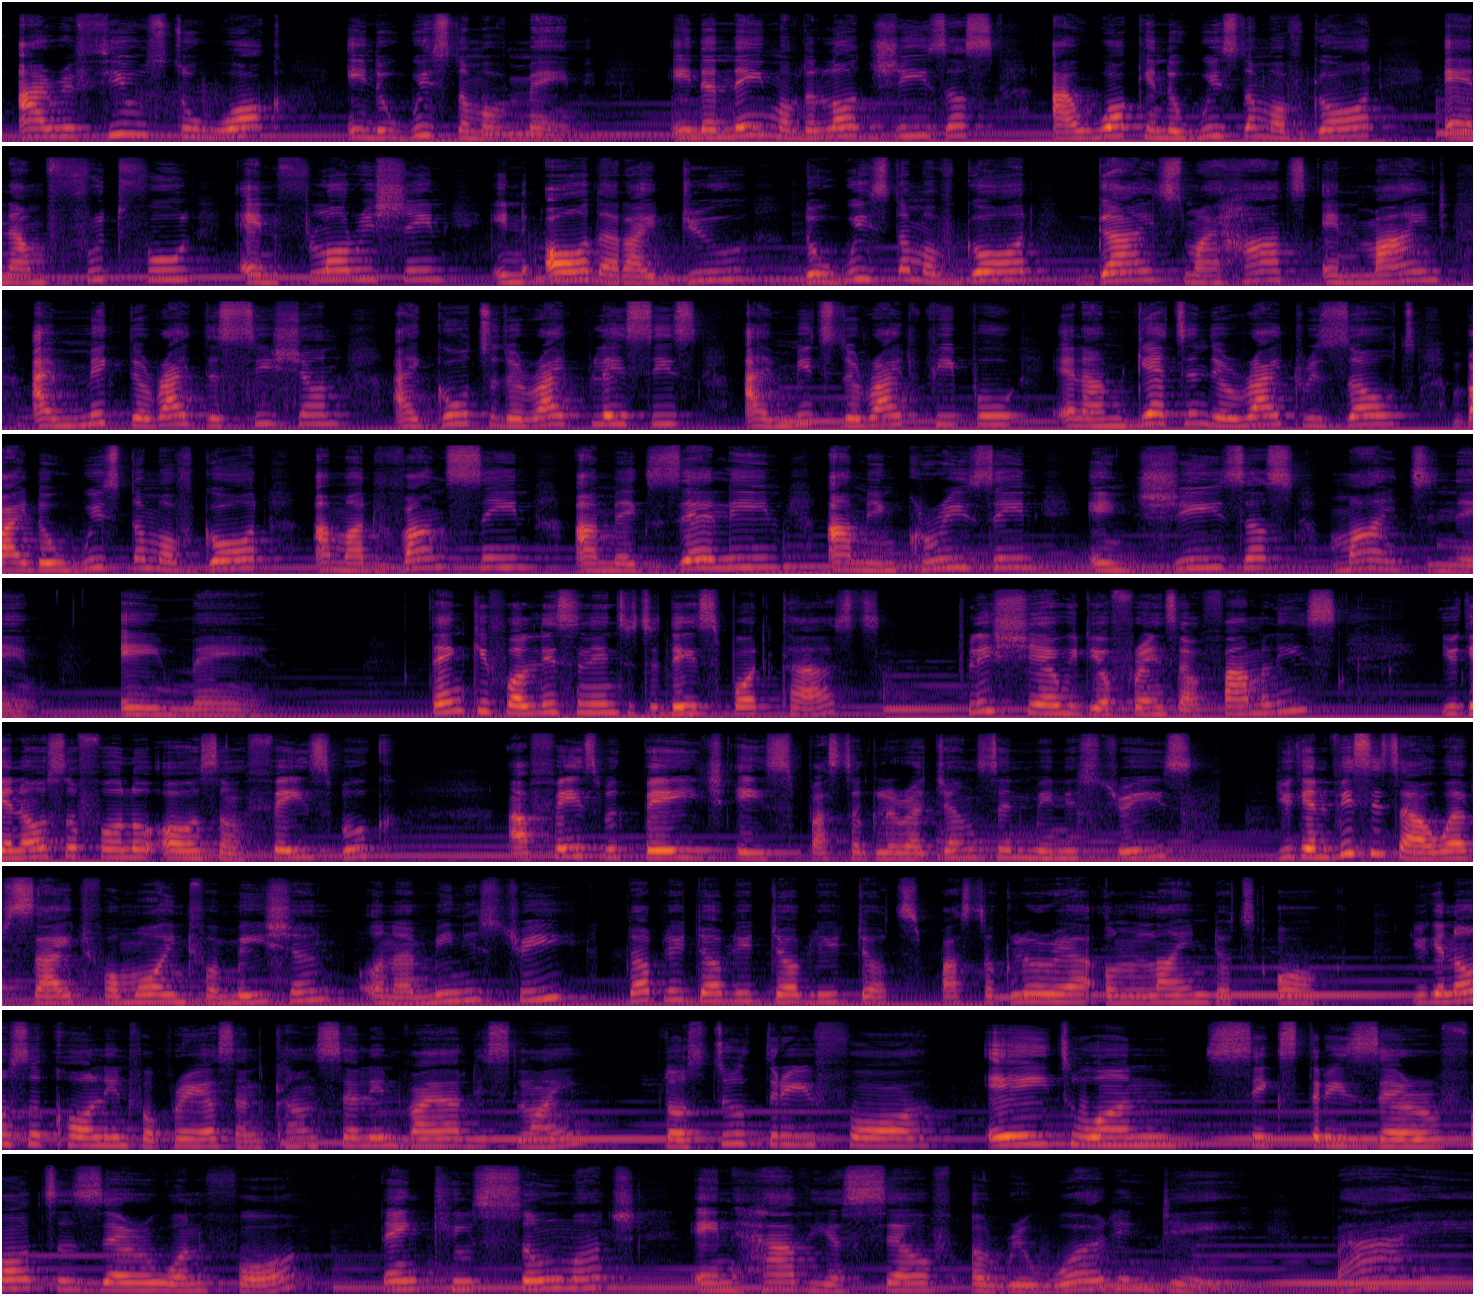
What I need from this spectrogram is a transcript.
I refuse to walk in the wisdom of men. In the name of the Lord Jesus, I walk in the wisdom of God and I'm fruitful and flourishing in all that I do. The wisdom of God guides my heart and mind. I make the right decision. I go to the right places. I meet the right people, and I'm getting the right results by the wisdom of God. I'm advancing, I'm excelling, I'm increasing in Jesus' mighty name. Amen. Thank you for listening to today's podcast. Please share with your friends and families. You can also follow us on Facebook our Facebook page is Pastor Gloria Johnson Ministries. You can visit our website for more information on our ministry www.pastorgloriaonline.org. You can also call in for prayers and counseling via this line plus 234 81630 Thank you so much and have yourself a rewarding day. Bye.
